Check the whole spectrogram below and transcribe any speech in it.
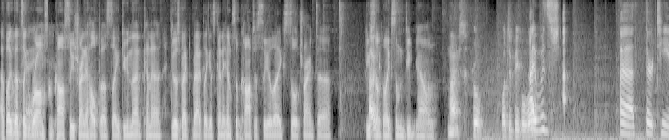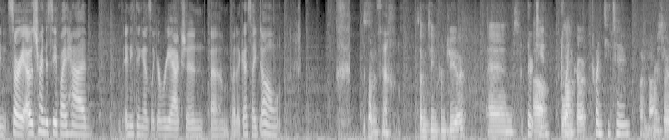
I feel like that's like Okay. Rom subconsciously trying to help us, like doing that kind of do this back to back. Like it's kind of him subconsciously like still trying to do Okay. something like some deep down. Nice. Cool. What did people roll? I was uh 13. Sorry, I was trying to see if I had anything as like a reaction, um, but I guess I don't. 17. 17 from Gio and 13. uh, Blanco. 22 Oh, nice. So,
